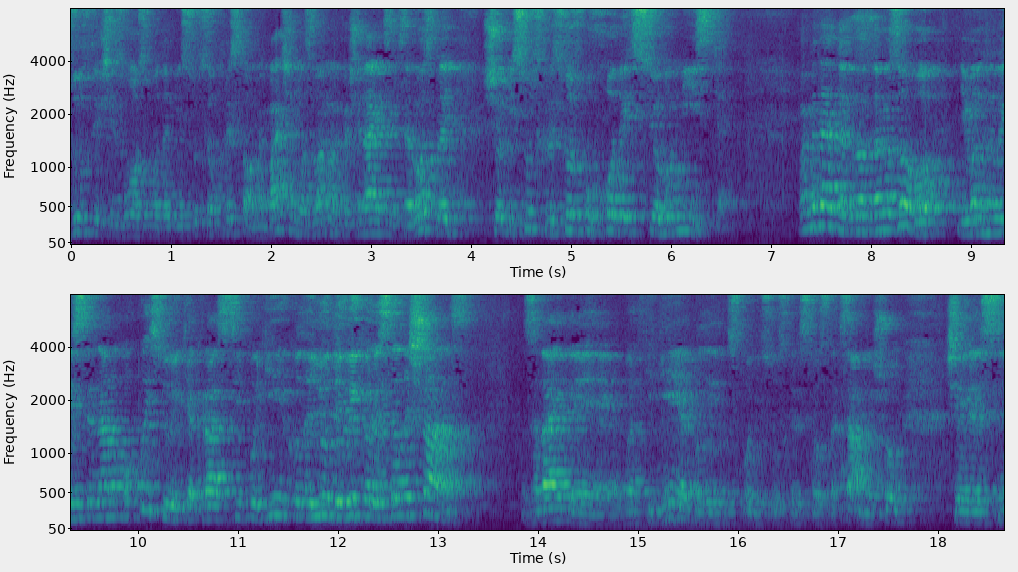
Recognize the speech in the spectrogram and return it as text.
зустрічі з Господом Ісусом Христом. Ми бачимо з вами, починається ця розповідь, що Ісус Христос уходить з цього місця. Пам'ятаєте, неодноразово євангелисти нам описують якраз ці події, коли люди використали шанс. Згадайте Бартімея, коли Господь Ісус Христос так само йшов через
